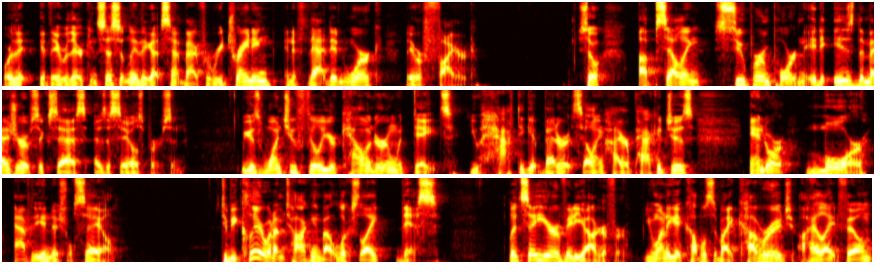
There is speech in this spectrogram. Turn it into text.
or that if they were there consistently, they got sent back for retraining. And if that didn't work, they were fired. So upselling, super important. It is the measure of success as a salesperson. Because once you fill your calendar in with dates, you have to get better at selling higher packages and or more after the initial sale. To be clear, what I'm talking about looks like this. Let's say you're a videographer. You want to get couples to buy coverage, a highlight film,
